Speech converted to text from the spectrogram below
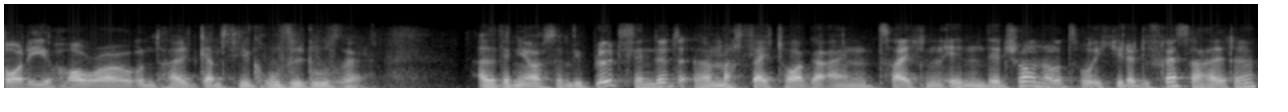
Body Horror und halt ganz viel Gruseldusel. Also wenn ihr euch irgendwie blöd findet, dann macht vielleicht Torge ein Zeichen in den Show Notes, wo ich wieder die Fresse halte.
